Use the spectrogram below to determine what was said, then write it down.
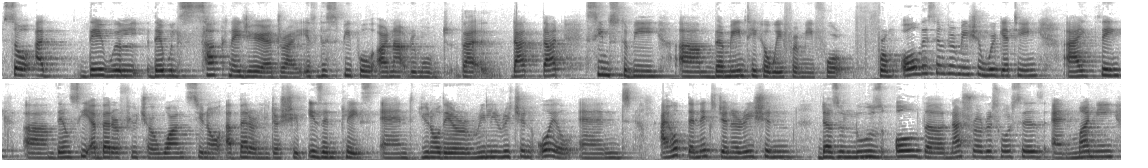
So at they will they will suck Nigeria dry if these people are not removed. That that that seems to be um, the main takeaway for me. For from all this information we're getting i think um, they'll see a better future once you know a better leadership is in place. And you know they're really rich in oil and I hope the next generation doesn't lose all the natural resources and money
